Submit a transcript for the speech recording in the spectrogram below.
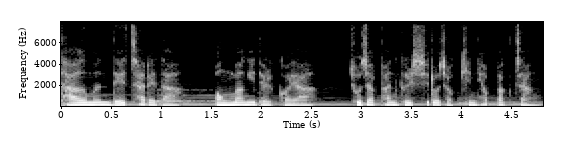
다음은 내 차례다. 엉망이 될 거야. 조잡한 글씨로 적힌 협박장.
